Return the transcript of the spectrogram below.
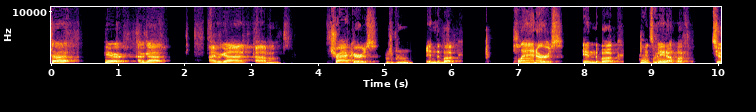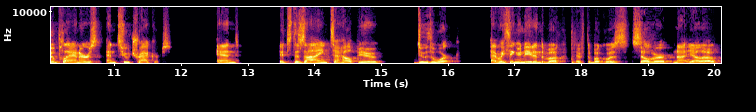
The, here, I've got I've got um, trackers in the book, planners in the book. Oh, it's cool. made up of two planners and two trackers. And it's designed to help you do the work. Everything you need in the book, if the book was silver, not yellow,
